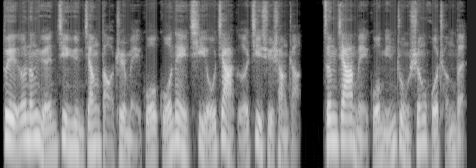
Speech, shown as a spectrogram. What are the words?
对俄能源禁运将导致美国国内汽油价格继续上涨，增加美国民众生活成本。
